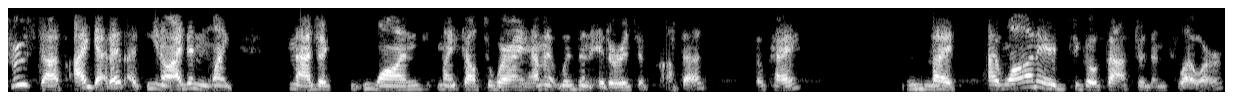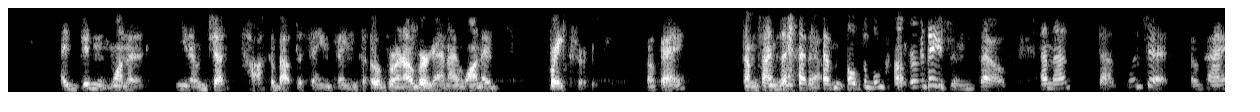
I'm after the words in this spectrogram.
through stuff. I get it. I, you know i didn't like magic wand myself to where i am. It was an iterative process okay? Mhm. but i wanted to go faster than slower. I didn't want to you know just talk about the same things over and over again. I wanted breakthroughs okay? Sometimes i had to Yeah. have multiple conversations though and that's that's legit okay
